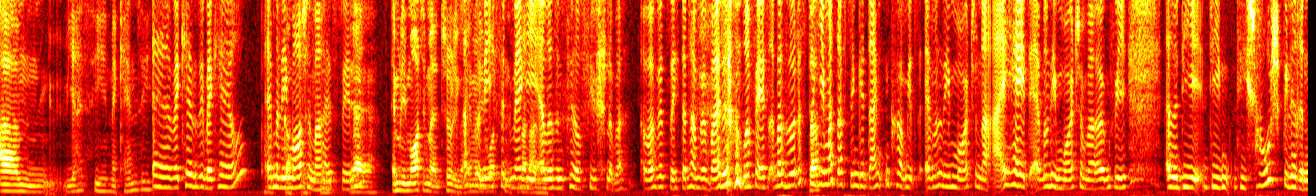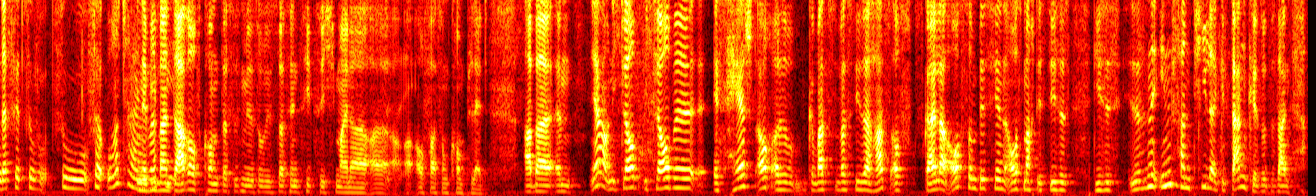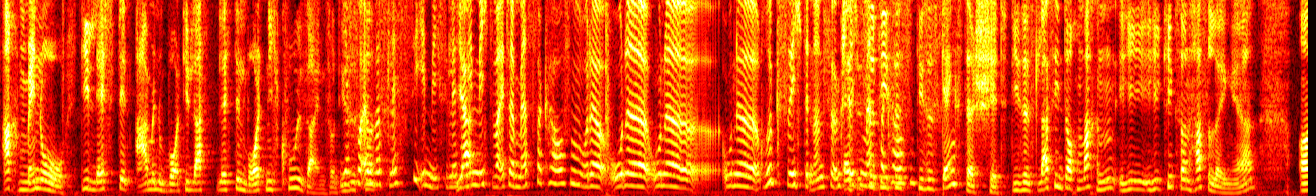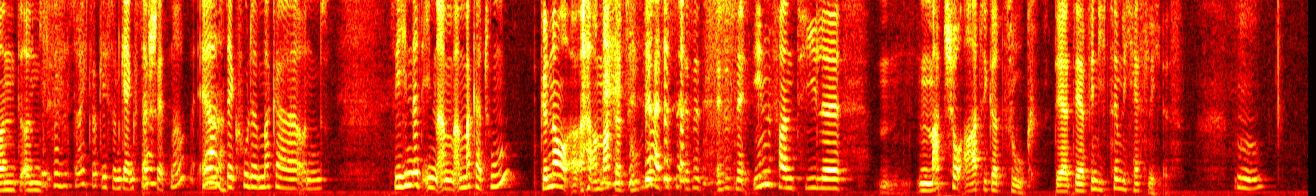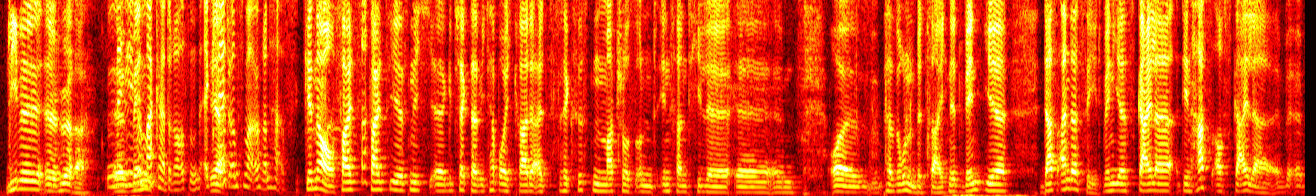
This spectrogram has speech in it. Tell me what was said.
Ähm, wie heißt sie? Mackenzie? Äh, Mackenzie McHale. Oh Emily Gott, Mortimer heißt sie, ne? Ja, ja. Emily Mortimer, Entschuldigung. Achso, nee, ich finde Maggie Allison Pill viel schlimmer. Aber witzig, dann haben wir beide unsere Face. Aber würdest du das jemals auf den Gedanken kommen, jetzt Emily Mortimer, I hate Emily Mortimer irgendwie, also die, die, die Schauspielerin dafür zu, zu verurteilen? Ne, wie man darauf kommt, das ist mir sowieso, das entzieht sich meiner äh, Auffassung komplett. Aber ähm, ja, und ich glaube, ich glaube, es herrscht auch, also was, was dieser Hass auf Skylar auch so ein bisschen ausmacht, ist dieses, dieses, das ist ein infantiler Gedanke sozusagen. Ach Menno, die lässt den armen Walt, die lässt, lässt den Walt nicht cool sein. So, ja, vor allem, was lässt sie ihn nicht? Sie lässt ja, ihn nicht weiter Meth verkaufen oder ohne, ohne, ohne Rücksicht in Anführungsstrichen ist so dieses, dieses Gangster-Shit, dieses lass ihn doch machen, he, he keeps on hustling, ja. Und, und Vielleicht hast du recht, wirklich so ein Gangster-Shit, ne? Er ja. ist der coole Macker und sie hindert ihn am, am Mackertum. Genau, äh, am Mackertum. ja, es ist, eine, es, ist, es ist eine infantile, macho-artiger Zug, der, der finde ich, ziemlich hässlich ist. Mhm. Liebe äh, Hörer. Äh, liebe wenn, Macker draußen, erklärt ja, uns mal euren Hass. Genau, falls, falls ihr es nicht äh, gecheckt habt, ich habe euch gerade als Sexisten, Machos und infantile äh, ähm, äh, Personen bezeichnet. Wenn ihr das anders seht, wenn ihr Skylar, den Hass auf Skylar äh,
